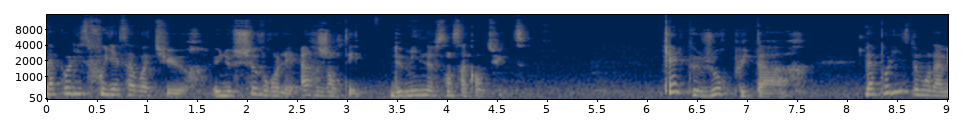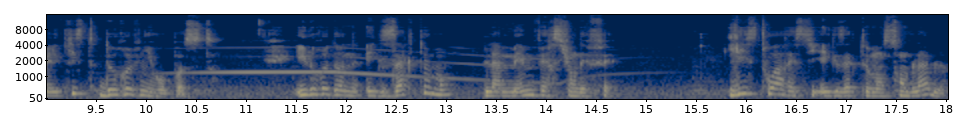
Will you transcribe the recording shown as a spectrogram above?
la police fouillait sa voiture, une Chevrolet argentée de 1958. Quelques jours plus tard, la police demande à Melkist de revenir au poste. Il redonne exactement la même version des faits. L'histoire est si exactement semblable,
